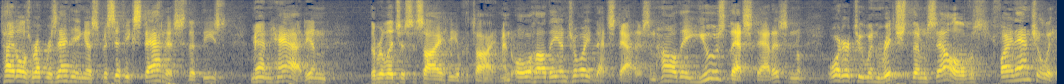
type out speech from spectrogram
titles representing a specific status that these men had in the religious society of the time. And oh, how they enjoyed that status and how they used that status in order to enrich themselves financially.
